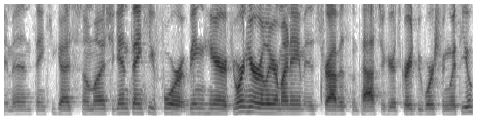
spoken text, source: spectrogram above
Amen. Thank you guys so much. Again, thank you for being here. If you weren't here earlier, my name is Travis, I'm the pastor here. It's great to be worshiping with you.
